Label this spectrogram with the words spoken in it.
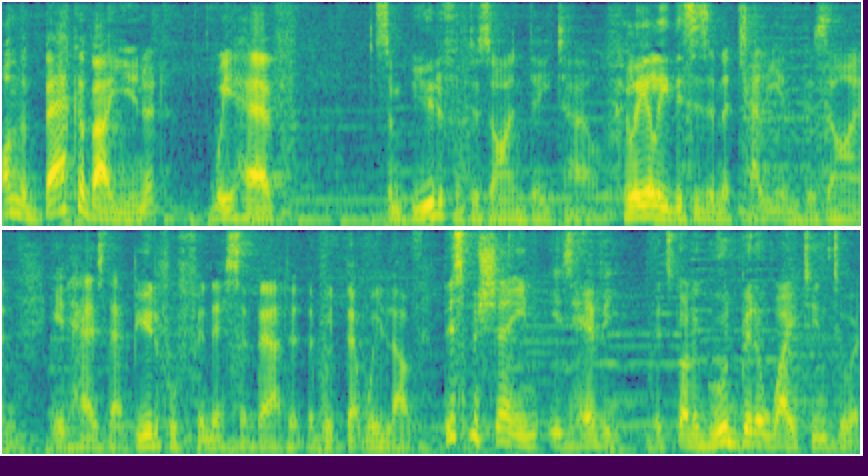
On the back of our unit, we have some beautiful design detail. Clearly this is an Italian design. It has that beautiful finesse about it that we, that we love. This machine is heavy. It's got a good bit of weight into it.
